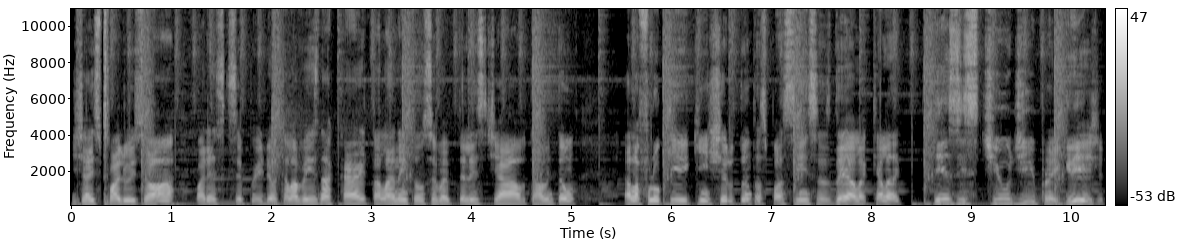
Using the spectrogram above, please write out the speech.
já espalhou isso, ó, oh, parece que você perdeu aquela vez na carta lá, né? Então você vai pro celestial tal. Então ela falou que, que encheram tantas paciências dela que ela desistiu de ir para a igreja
